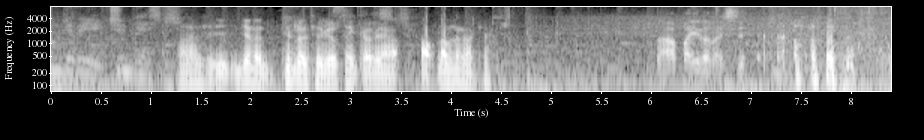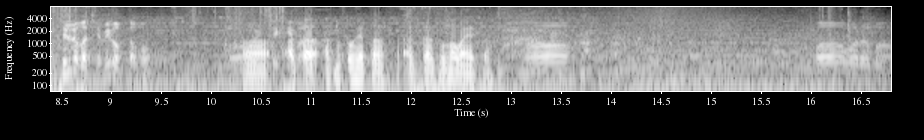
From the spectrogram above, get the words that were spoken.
공격을 준비하십시오. 아 이- 이제는 딜러 재미없으니까 그냥 아, 남는 거 할게 나 아빠 일어나 씨 딜러가 재미가 없다고? 어, 어 이 새끼 봐. 아까 아까 또 했다 아까 존나 많이 했다 어. 뭐 뭐라고.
